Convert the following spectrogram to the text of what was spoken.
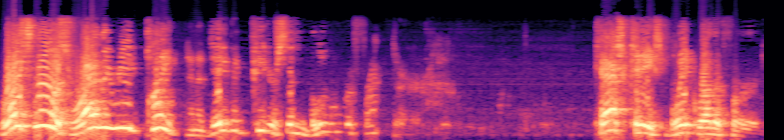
Royce Lewis, Riley Reed Pint, and a David Peterson Blue Refractor. Cash Case, Blake Rutherford.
